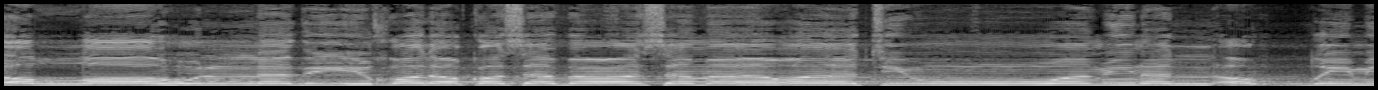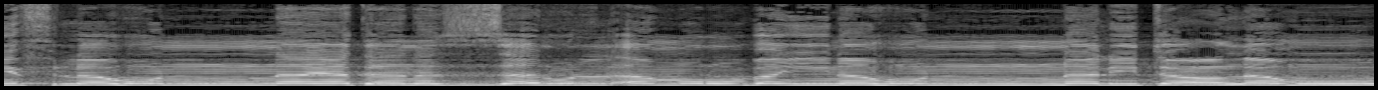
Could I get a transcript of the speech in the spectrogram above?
الله الذي خلق سبع سماوات ومن الأرض مثلهن. يتنزل الأمر بينهن لتعلموا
